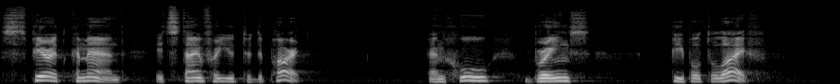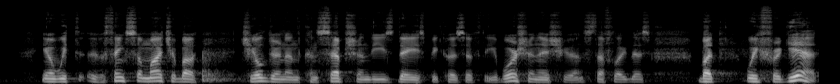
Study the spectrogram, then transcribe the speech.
spirit command? It's time for you to depart. And who brings people to life? You know, we think so much about children and conception these days because of the abortion issue and stuff like this. But we forget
